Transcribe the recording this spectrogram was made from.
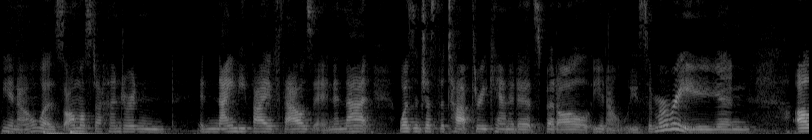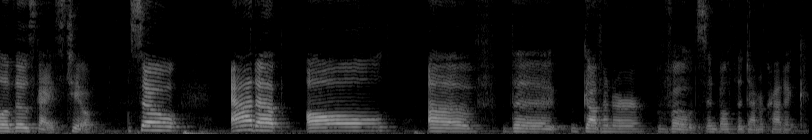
you know was almost 195,000, and that wasn't just the top three candidates, but all you know Lisa Marie and all of those guys too. So add up all of the governor votes in both the Democratic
